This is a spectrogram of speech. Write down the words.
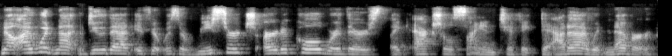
Now, I would not do that if it was a research article where there's like actual scientific data. I would never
